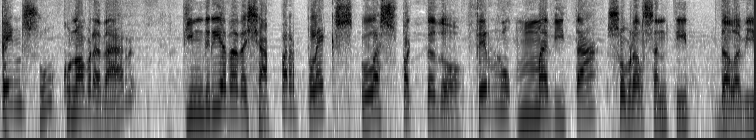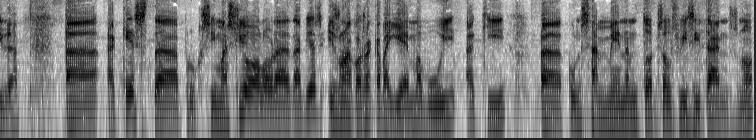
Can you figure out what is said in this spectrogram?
penso que una obra d'art tindria de deixar perplex l'espectador, fer-lo meditar sobre el sentit de la vida. Uh, aquesta aproximació a l'obra de Tàpies és una cosa que veiem avui aquí uh, constantment amb tots els visitants. No?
